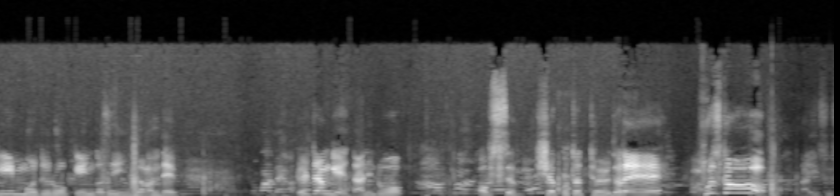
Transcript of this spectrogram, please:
게임 모드로 게임 것은 인정한대 1단계 난이도 없음. 시작부터 덜덜해. 몬스터 나이스.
